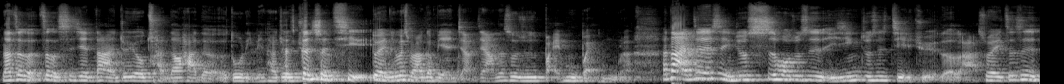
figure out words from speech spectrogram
那这个这个事件当然就又传到他的耳朵里面，他就更生气。对，你为什么要跟别人讲这样？那时候就是白目白目了。那当然这件事情就事后就是已经就是解决了啦。所以这是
